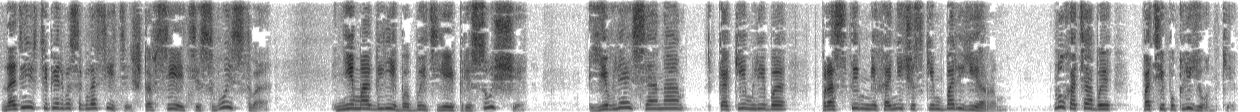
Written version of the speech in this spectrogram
Надеюсь, теперь вы согласитесь, что все эти свойства не могли бы быть ей присущи, являйся она каким-либо простым механическим барьером, ну, хотя бы по типу клеенки.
